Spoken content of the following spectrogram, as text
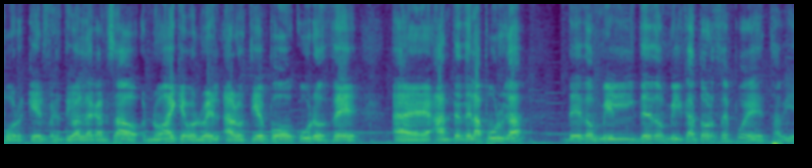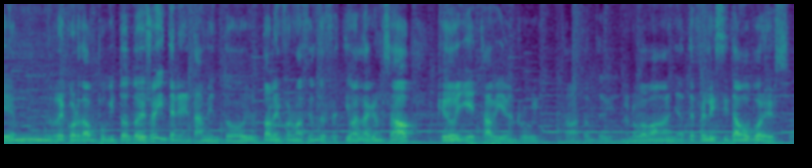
por qué el Festival de Cansado no hay que volver a los tiempos oscuros de eh, antes de la purga de, 2000, de 2014, pues está bien recordar un poquito todo eso y tener también todo- toda la información del Festival de Cansado, que oye, está bien, Rubí, está bastante bien, no nos vamos a engañar, te felicitamos por eso.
